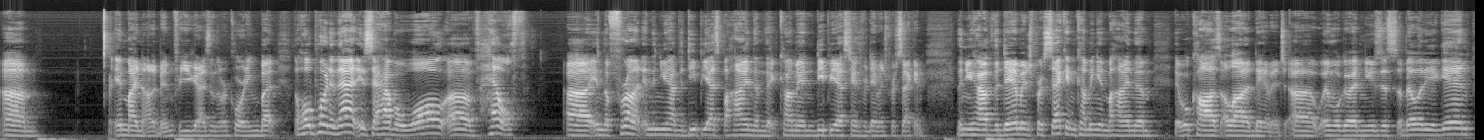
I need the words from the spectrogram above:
Um, it might not have been for you guys in the recording, but the whole point of that is to have a wall of health uh, in the front, and then you have the DPS behind them that come in. DPS stands for damage per second. Then you have the damage per second coming in behind them that will cause a lot of damage. Uh, and we'll go ahead and use this ability again.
